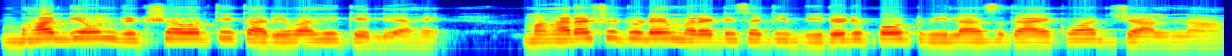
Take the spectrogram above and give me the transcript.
भाग घेऊन रिक्षावरती कार्यवाही केली आहे. महाराष्ट्र टुडे मराठीसाठी ब्युरो रिपोर्ट विलास गायकवाड जालना.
